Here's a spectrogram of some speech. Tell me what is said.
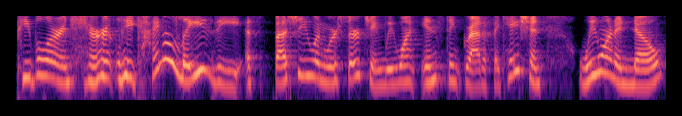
People are inherently kind of lazy, especially when we're searching. We want instant gratification. We want to know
